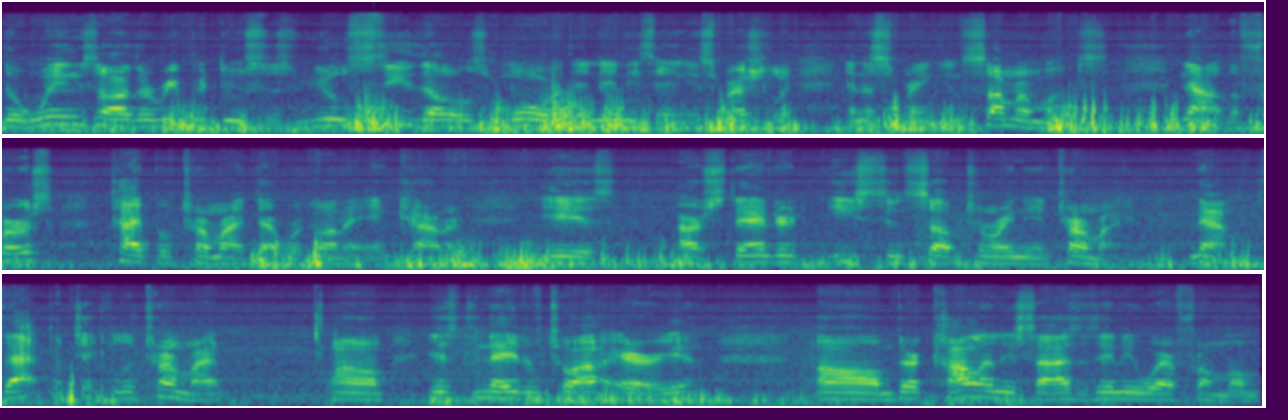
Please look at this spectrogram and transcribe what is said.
the wings are the reproducers. You'll see those more than anything, especially in the spring and summer months. Now, the first type of termite that we're going to encounter is our standard eastern subterranean termite. Now, that particular termite um, is native to our area. Um, their colony size is anywhere from a,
